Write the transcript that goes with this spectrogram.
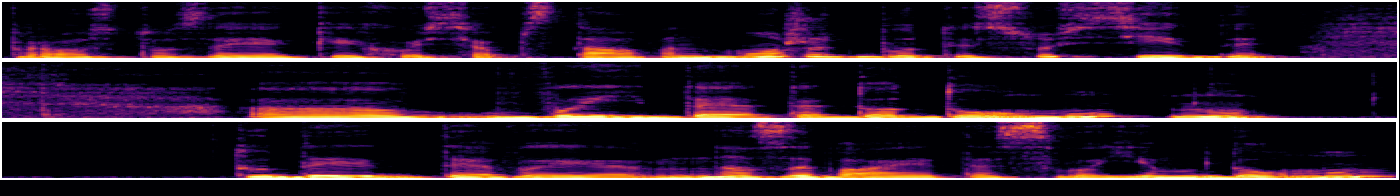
просто за якихось обставин, можуть бути сусіди. Е, Ви йдете додому, ну, туди, де ви називаєте своїм домом,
